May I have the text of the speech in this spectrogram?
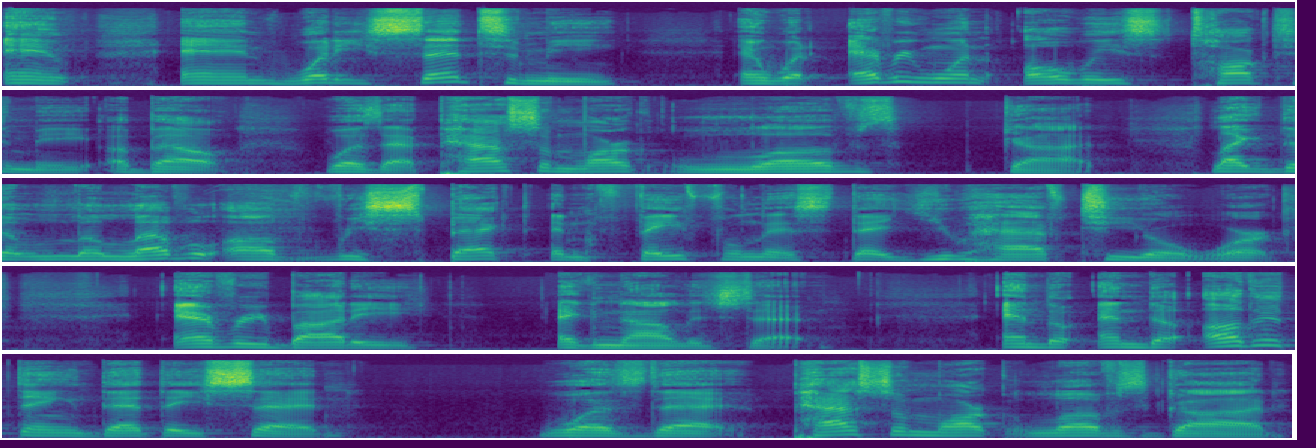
And and what he said to me, and what everyone always talked to me about was that Pastor Mark loves God. Like the, the level of respect and faithfulness that you have to your work. Everybody acknowledged that. And the and the other thing that they said was that Pastor Mark loves God,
